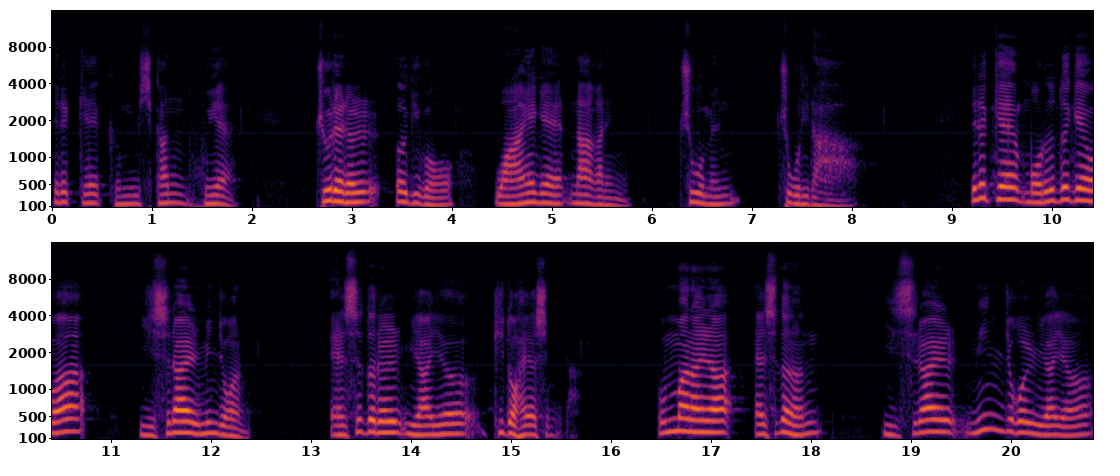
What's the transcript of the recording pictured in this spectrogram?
이렇게 금식한 후에 규례를 어기고 왕에게 나아가니 죽으면 죽으리라. 이렇게 모르드게와 이스라엘 민족은 에스더를 위하여 기도하였습니다. 뿐만 아니라 에스더는 이스라엘 민족을 위하여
